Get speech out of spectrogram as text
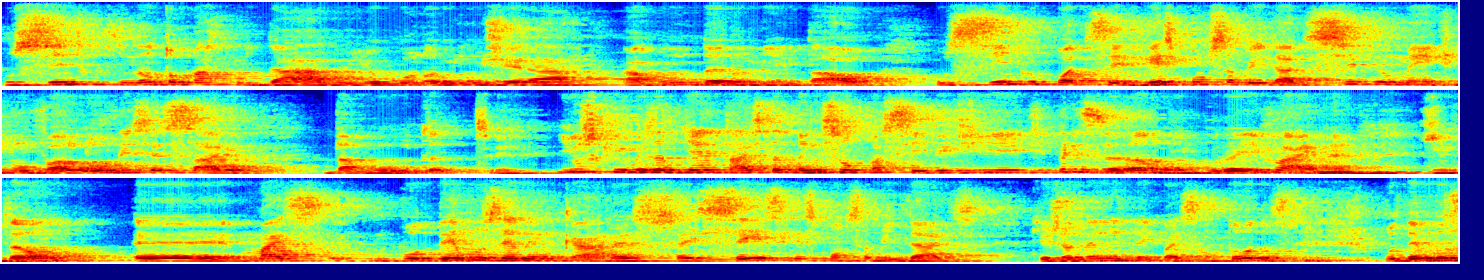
o síndico que não tomar cuidado e o condomínio gerar algum dano ambiental, o síndico pode ser responsabilidade civilmente no valor necessário da multa. Sim. E os crimes ambientais também são passíveis de, de prisão e por aí vai, né? Uhum. Sim. Então, é, mas podemos elencar essas seis responsabilidades, que eu já nem lembrei quais são todas, podemos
